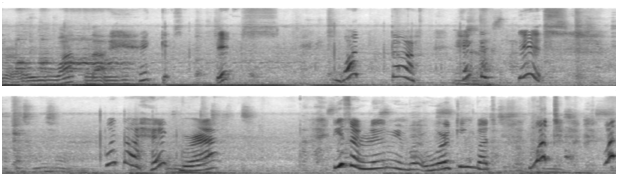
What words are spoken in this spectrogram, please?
girl, what the heck is this? What the heck is this? What the heck, bruh? These are literally working, but what? What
